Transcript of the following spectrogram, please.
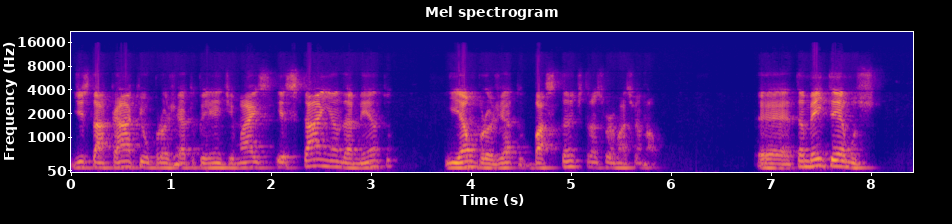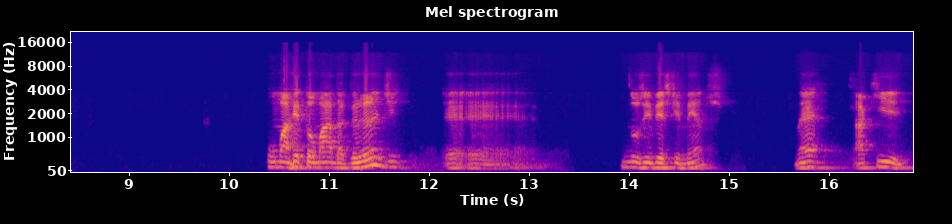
destacar que o projeto Cliente Mais está em andamento e é um projeto bastante transformacional. É, também temos uma retomada grande é, é nos investimentos, né? aqui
